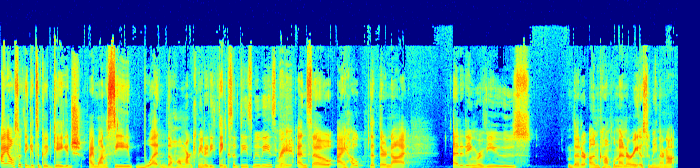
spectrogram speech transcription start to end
I also think it's a good gauge. I want to see what the Hallmark community thinks of these movies. Right. And so I hope that they're not editing reviews that are uncomplimentary, assuming they're not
